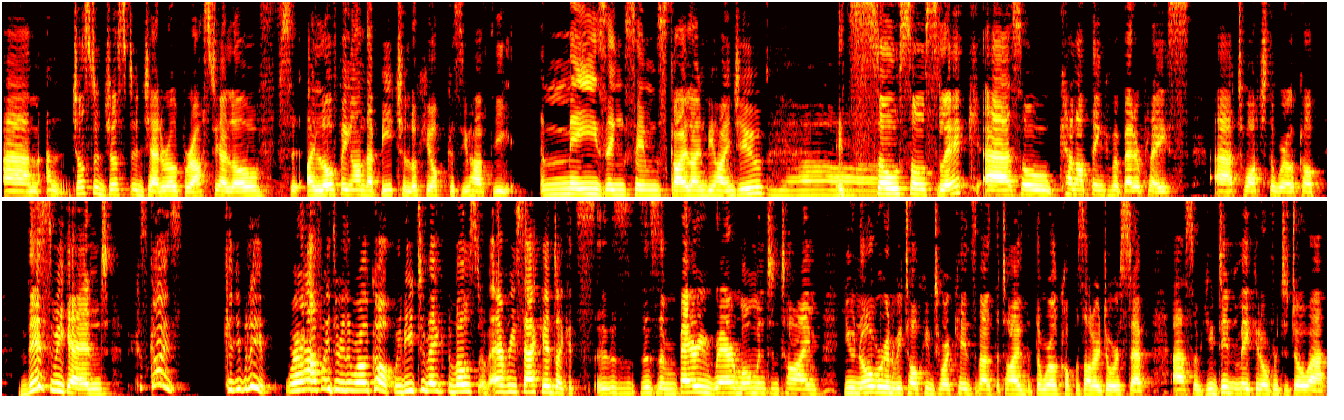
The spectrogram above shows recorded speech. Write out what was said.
Um, and just in, just in general, Barasti, I love I love being on that beach and looking up because you have the amazing Sims skyline behind you. Yeah. It's so so slick. Uh, so cannot think of a better place uh, to watch the World Cup this weekend because guys, can you believe we're halfway through the World Cup? We need to make the most of every second. Like it's this is, a very rare moment in time. You know we're going to be talking to our kids about the time that the World Cup was on our doorstep. Uh, so if you didn't make it over to Doha,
